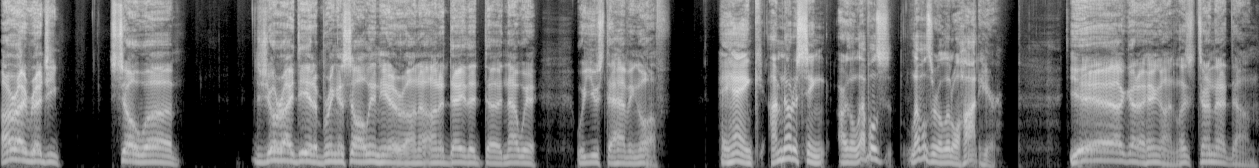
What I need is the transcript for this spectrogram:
All right, Reggie. So, uh, it's your idea to bring us all in here on a, on a day that uh, now we're we're used to having off. Hey Hank, I'm noticing are the levels levels are a little hot here. Yeah, I gotta hang on. Let's turn that down.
